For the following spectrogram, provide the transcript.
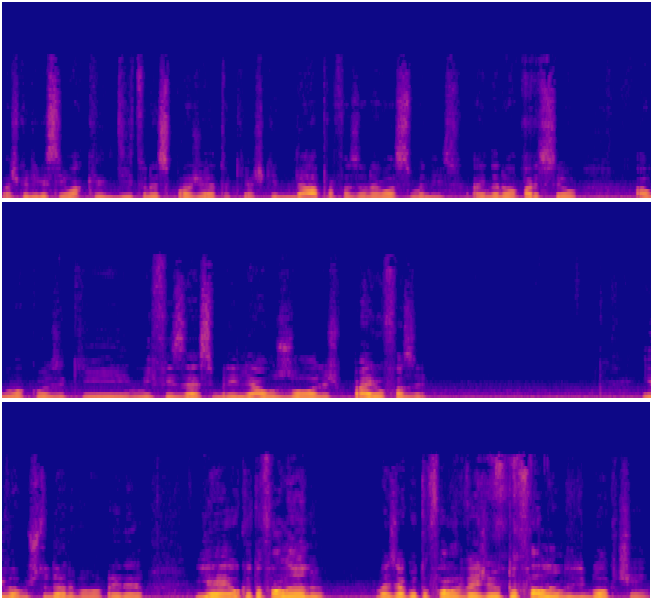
mas que eu diga assim, eu acredito nesse projeto aqui, acho que dá para fazer um negócio em cima disso. Ainda não apareceu alguma coisa que me fizesse brilhar os olhos para eu fazer. E vamos estudando, vamos aprendendo. E é o que eu tô falando. Mas é o que eu tô falando, veja, eu tô falando de blockchain.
